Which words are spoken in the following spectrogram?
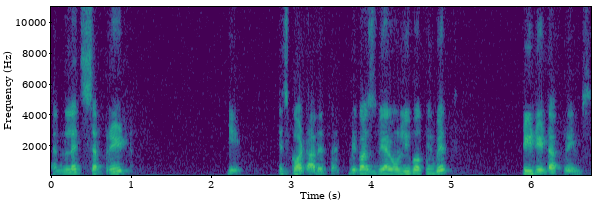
and let's separate ये. इसको हटा देते हैं because we are only working with three data frames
